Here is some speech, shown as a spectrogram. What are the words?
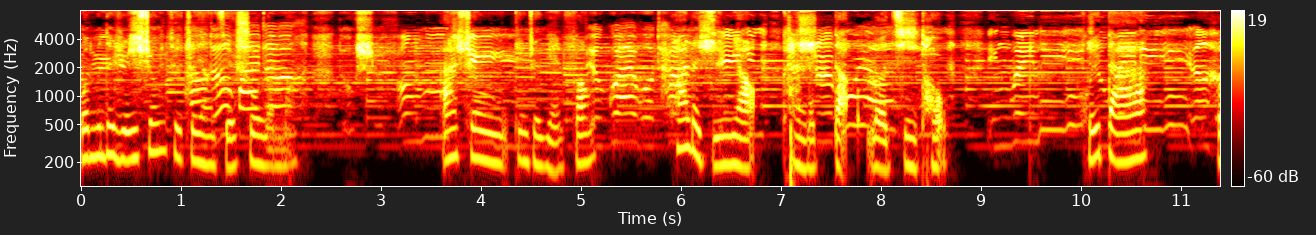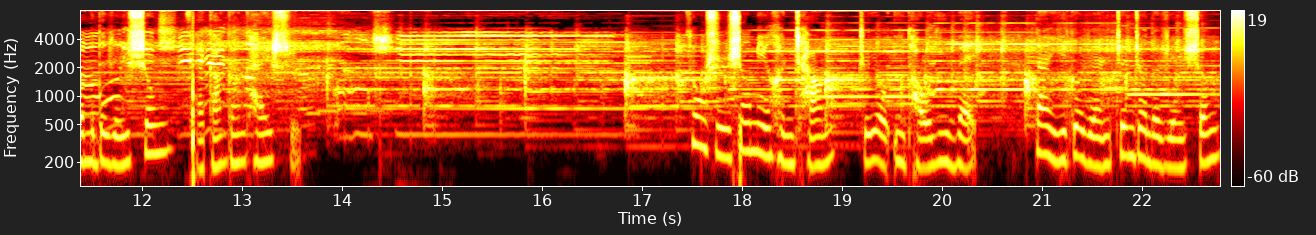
我们的人生就这样结束了吗？阿胜盯着远方，花了几秒看了到了尽头，回答：我们的人生才刚刚开始。纵使生命很长，只有一头一尾，但一个人真正的人生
